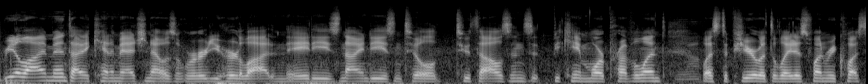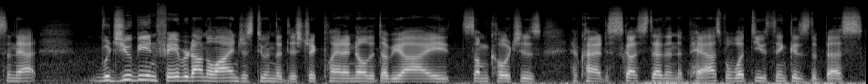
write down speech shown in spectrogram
realignment i can't imagine that was a word you heard a lot in the 80s 90s until 2000s it became more prevalent yeah. west De Pere with the latest one requesting that would you be in favor down the line just doing the district plan? I know the wi some coaches have kind of discussed that in the past but what do you think is the best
